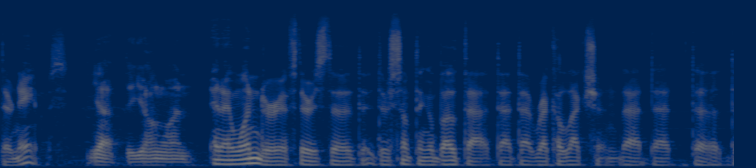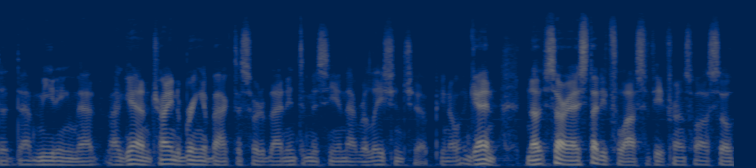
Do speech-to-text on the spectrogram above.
their names. Yeah, the young one. And I wonder if there's the, the there's something about that that that recollection that that uh, the, that meeting that again trying to bring it back to sort of that intimacy and that relationship. You know, again, no, sorry, I studied philosophy, Francois. So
